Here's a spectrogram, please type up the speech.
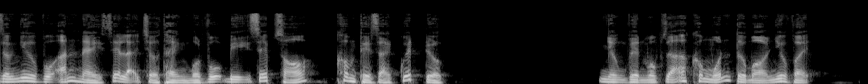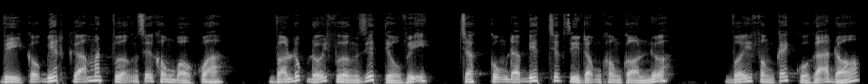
Dường như vụ án này sẽ lại trở thành một vụ bị xếp xó, không thể giải quyết được. Nhưng viên mục giã không muốn từ bỏ như vậy, vì cậu biết gã mắt vượng sẽ không bỏ qua. Vào lúc đối phương giết tiểu vĩ, chắc cũng đã biết chiếc di động không còn nữa. Với phong cách của gã đó,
